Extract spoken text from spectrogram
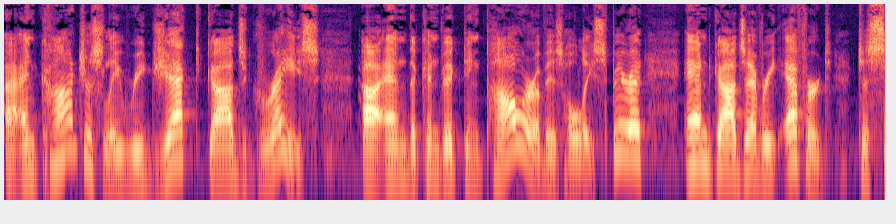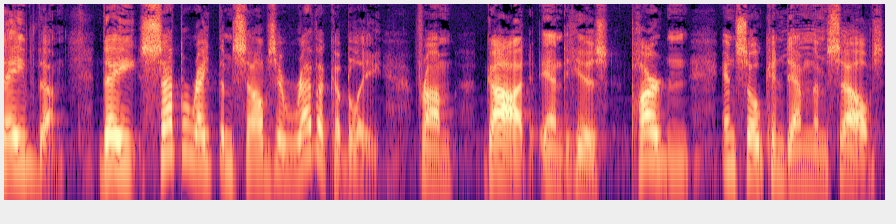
and consciously reject God's grace uh, and the convicting power of His Holy Spirit and God's every effort to save them. They separate themselves irrevocably from God and His pardon and so condemn themselves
